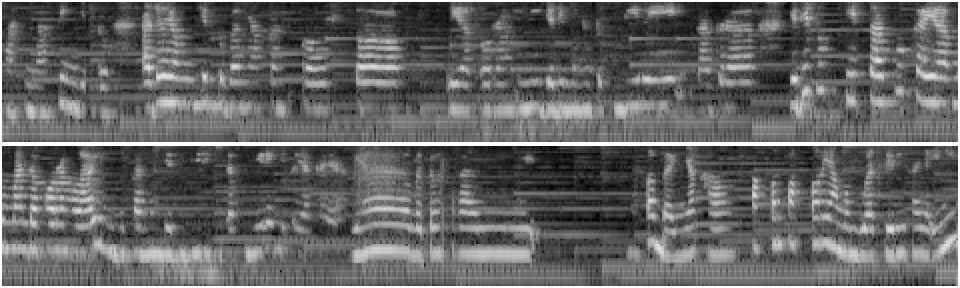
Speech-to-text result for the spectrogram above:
masing-masing gitu. Ada yang mungkin kebanyakan scroll TikTok, lihat orang ini jadi menuntut sendiri Instagram jadi tuh kita tuh kayak memandang orang lain bukan menjadi diri kita sendiri gitu ya kayak ya? ya betul sekali apa banyak hal faktor-faktor yang membuat diri saya ini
